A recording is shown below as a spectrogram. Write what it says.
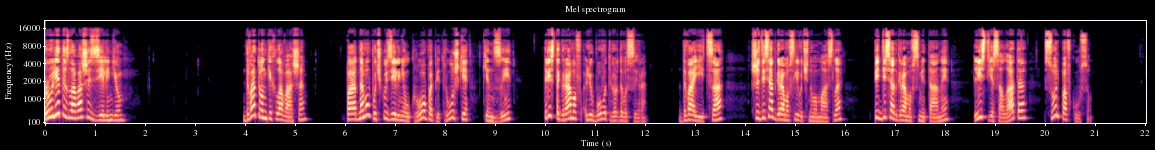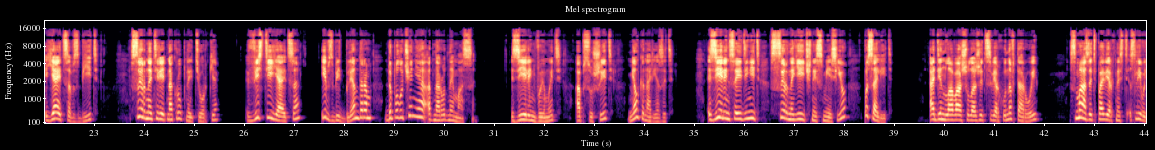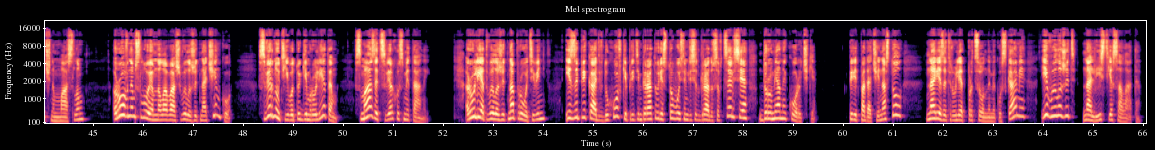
Рулет из лаваша с зеленью. Два тонких лаваша, по одному пучку зелени укропа, петрушки, кинзы, 300 граммов любого твердого сыра, два яйца, 60 граммов сливочного масла, 50 граммов сметаны, листья салата, соль по вкусу. Яйца взбить, сыр натереть на крупной терке, ввести яйца и взбить блендером до получения однородной массы. Зелень вымыть, обсушить, мелко нарезать. Зелень соединить с сырно-яичной смесью, посолить. Один лаваш уложить сверху на второй, смазать поверхность сливочным маслом, ровным слоем на лаваш выложить начинку, свернуть его тугим рулетом, смазать сверху сметаной. Рулет выложить на противень и запекать в духовке при температуре 180 градусов Цельсия до румяной корочки. Перед подачей на стол нарезать рулет порционными кусками и выложить на листья салата.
